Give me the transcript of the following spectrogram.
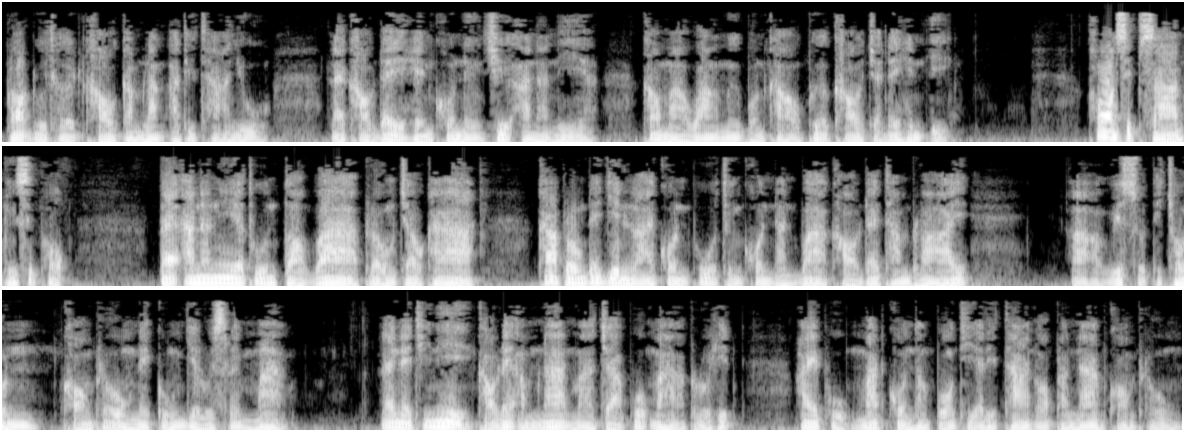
เพราะดูเถิดเขากำลังอธิษฐานอยู่ และเขาได้เห็นคนหนึ่งชื่ออานาเนีย เข้ามาวางมือบนเขาเพื่อเขาจะได้เห็นอีก ข้อ 13ถึง16 แต่อานาเนียทูลตอบว่าพระองค์เจ้าข้าข้าพระองค์ได้ยินหลายคนพูดถึงคนนั้นว่าเขาได้ทำร้ายอวิสุทธิชนของพระองค์ในกรุงเยรูซาเล็มมาก และในที่นี่เขาได้อำนาจมาจากพวกมหาปรุหิต ให้ผูกมัดคนทั้งปวงที่อธิษฐานออกพระนามของพระองค์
